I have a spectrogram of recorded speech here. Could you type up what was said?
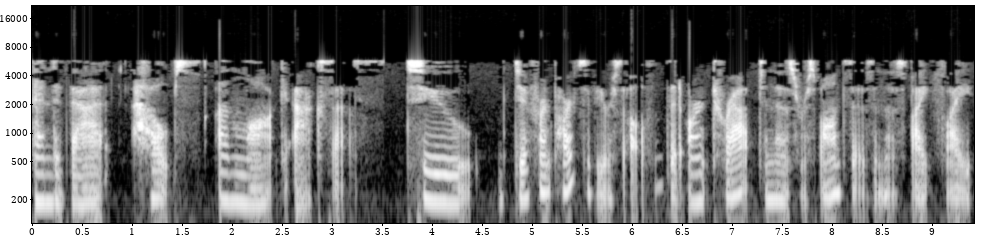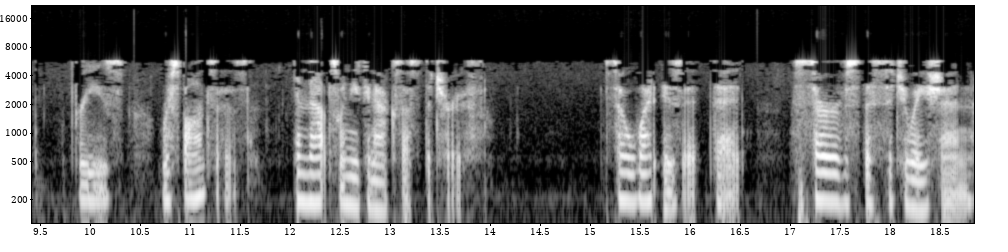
And that helps unlock access to different parts of yourself that aren't trapped in those responses, in those fight, flight, freeze responses. And that's when you can access the truth. So what is it that serves the situation?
